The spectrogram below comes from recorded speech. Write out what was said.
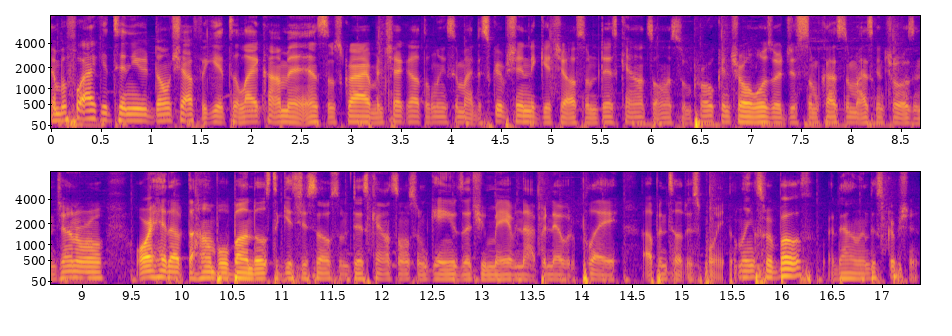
And before I continue, don't y'all forget to like, comment, and subscribe, and check out the links in my description to get y'all some discounts on some pro controllers or just some customized controllers in general, or hit up the humble bundles to get yourself some discounts on some games that you may have not been able to play up until this point. The links for both are down in the description.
